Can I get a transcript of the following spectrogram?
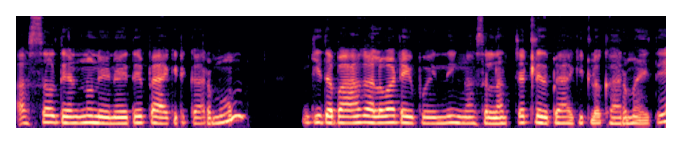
అస్సలు తినను నేనైతే ప్యాకెట్ కారము. ఇంక ఇది బాగా అలవాటైపోయింది ఇంక అసలు నచ్చట్లేదు ప్యాకెట్లో కారం అయితే.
